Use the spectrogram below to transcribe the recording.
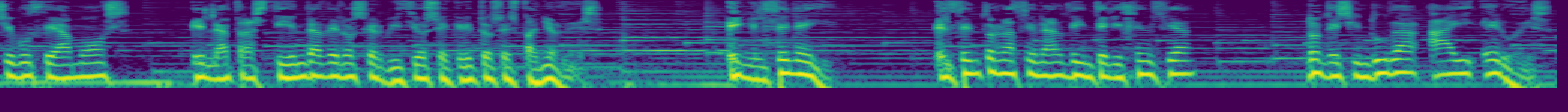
Noche buceamos en la trastienda de los servicios secretos españoles, en el CNI, el Centro Nacional de Inteligencia, donde sin duda hay héroes.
